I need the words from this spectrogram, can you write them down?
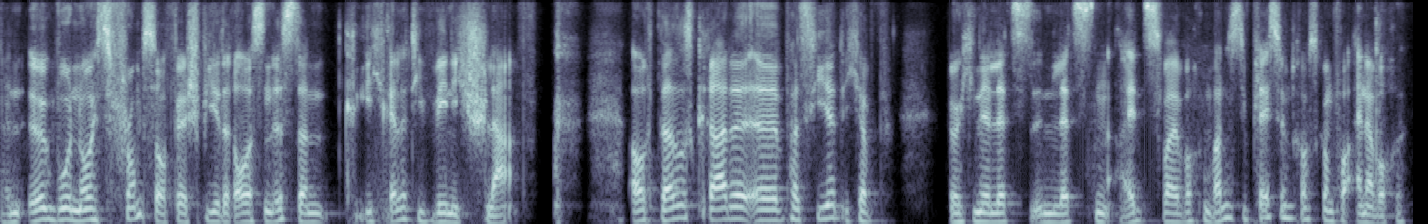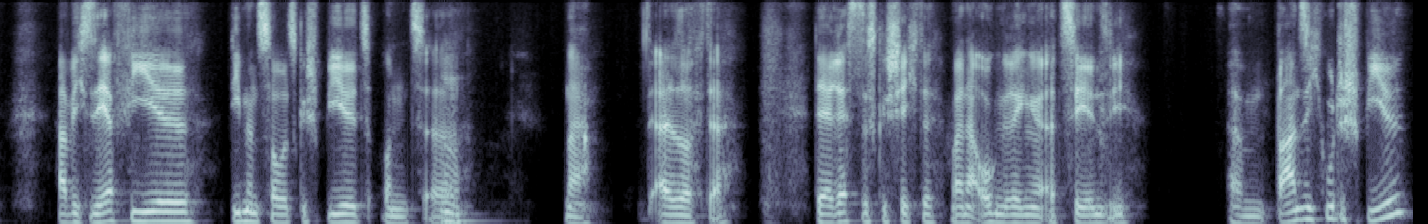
wenn irgendwo ein neues From Software-Spiel draußen ist, dann kriege ich relativ wenig Schlaf. Auch das ist gerade äh, passiert. Ich habe, glaube ich, in, der letzten, in den letzten ein, zwei Wochen, wann ist die PlayStation rausgekommen? Vor einer Woche, habe ich sehr viel Demon's Souls gespielt und äh, Hm. naja, also der, der Rest ist Geschichte. Meine Augenringe erzählen sie. Ähm, wahnsinnig gutes Spiel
